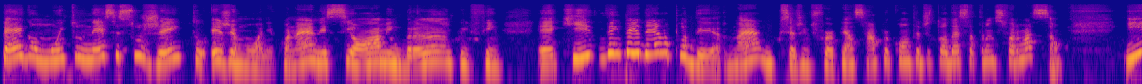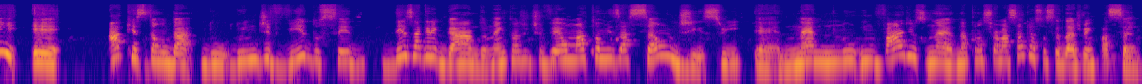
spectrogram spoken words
pegam muito nesse sujeito hegemônico, né? Nesse homem branco, enfim, é, que vem perdendo poder, né? Se a gente for pensar por conta de toda essa transformação. E é, a questão da, do, do, indivíduo ser desagregado, né? Então a gente vê uma atomização disso, e, é, né? No, em vários, né? Na transformação que a sociedade vem passando.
